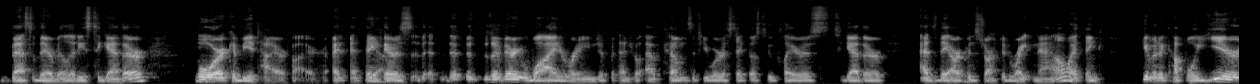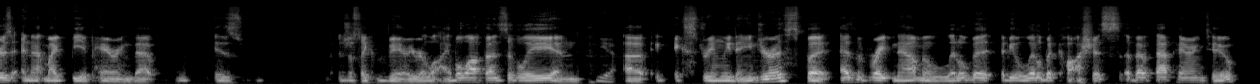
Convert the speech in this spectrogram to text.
best of their abilities together, hmm. or it could be a tire fire. I, I think yeah. there's there's a very wide range of potential outcomes if you were to stick those two players together as they are constructed right now. I think give it a couple years, and that might be a pairing that is just like very reliable offensively and yeah. uh, extremely dangerous. But as of right now, I'm a little bit, I'd be a little bit cautious about that pairing too.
